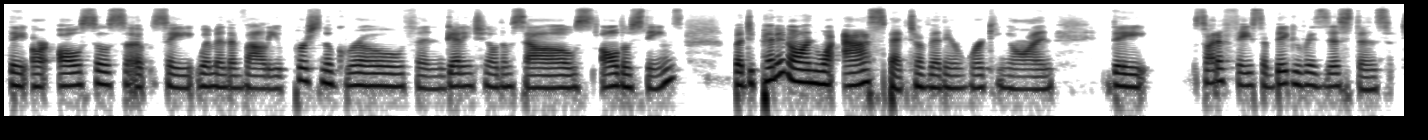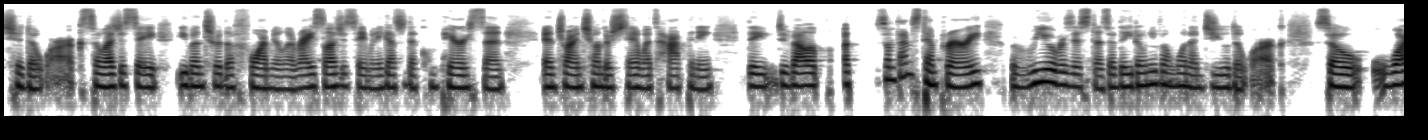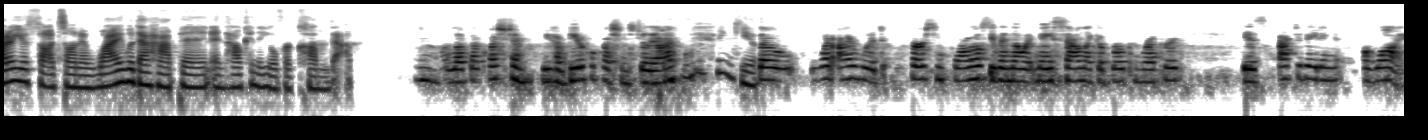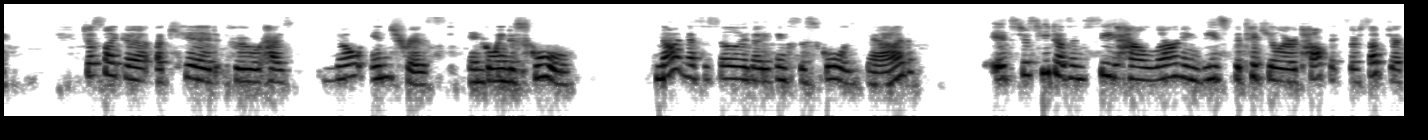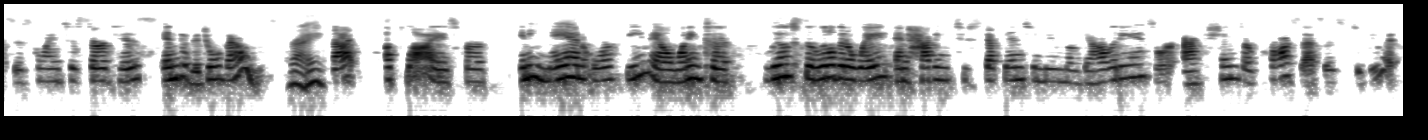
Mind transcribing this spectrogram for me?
They are also, say, women that value personal growth and getting to know themselves, all those things. But depending on what aspect of it they're working on, they sort of face a big resistance to the work. So let's just say even through the formula, right? So let's just say when it gets to the comparison and trying to understand what's happening, they develop a sometimes temporary, but real resistance that they don't even want to do the work. So, what are your thoughts on it? Why would that happen? And how can they overcome that? I love that question. You have beautiful questions, Juliana. Thank you. So, what I would first and foremost, even though it may sound like a broken record, is activating a why. Just like a, a kid who has no interest in going to school, it's not necessarily that he thinks the school is bad, it's just he doesn't see how learning these particular topics or subjects is going to serve his individual values. Right. That applies for any man or female wanting to lose the little bit of weight and having to step into new modalities or actions or processes to do it.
